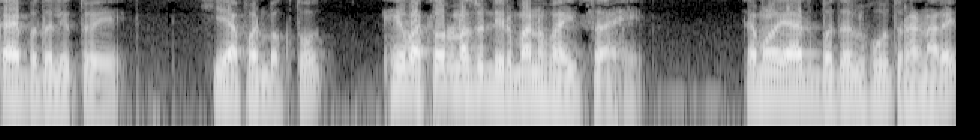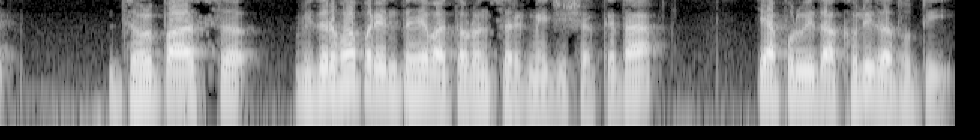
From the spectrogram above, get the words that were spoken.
काय बदल येतोय हे आपण बघतो. हे वातावरण अजून निर्माण व्हायचं आहे. त्यामुळे यात बदल होत राहणार आहेत. जवळपास विदर्भापर्यंत हे वातावरण सरकण्याची शक्यता यापूर्वी दाखवली जात होती.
